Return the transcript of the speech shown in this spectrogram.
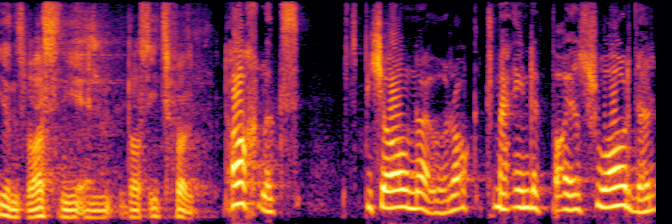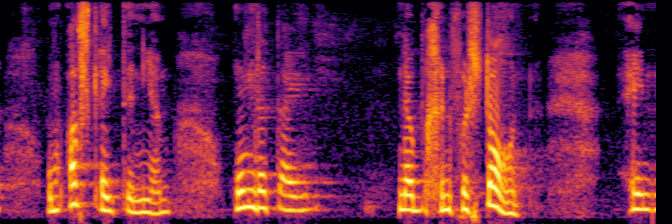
eens was nie en daar's iets fout. Daagliks spesiaal nou raak dit my eintlik baie swaarder om afskeid te neem omdat hy nou begin verstaan. En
